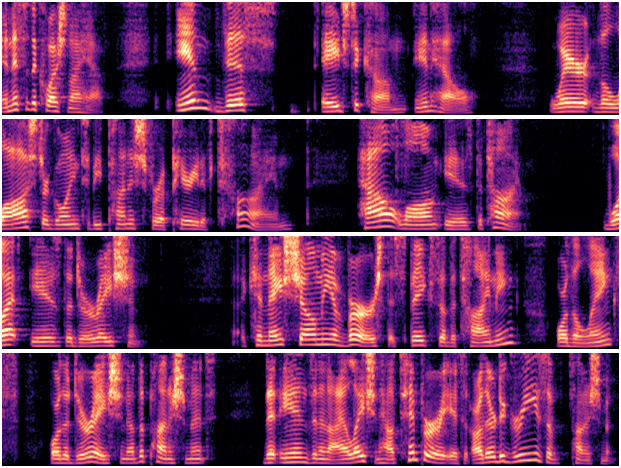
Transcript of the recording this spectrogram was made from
And this is the question I have. In this age to come, in hell, where the lost are going to be punished for a period of time, how long is the time? What is the duration? Can they show me a verse that speaks of the timing or the length or the duration of the punishment that ends in annihilation? How temporary is it? Are there degrees of punishment?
